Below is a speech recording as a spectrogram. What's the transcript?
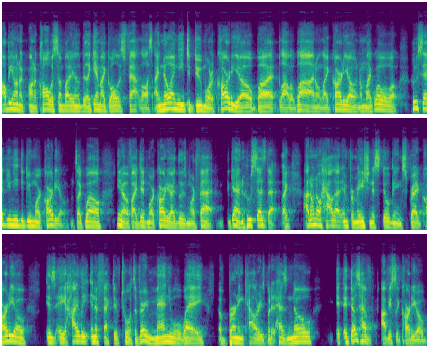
I'll be on a on a call with somebody and they'll be like, "Yeah, my goal is fat loss. I know I need to do more cardio, but blah blah blah. I don't like cardio." And I'm like, "Whoa, whoa, whoa! Who said you need to do more cardio?" It's like, well, you know, if I did more cardio, I'd lose more fat. Again, who says that? Like, I don't know how that information is still being spread. Cardio is a highly ineffective tool. It's a very manual way of burning calories, but it has no. It, it does have obviously cardio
